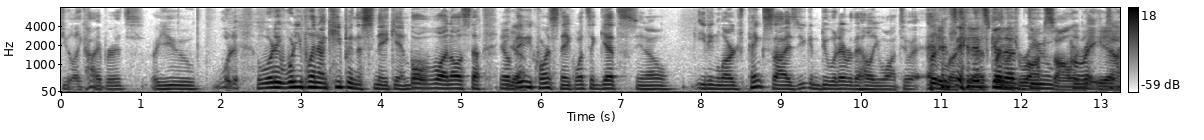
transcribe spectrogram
Do you like hybrids? Are you what? What are, what are you planning on keeping the snake in? Blah blah blah and all this stuff. You know, Yeah. baby corn snake. Once it gets you know eating large pink size, you can do whatever the hell you want to it. Pretty And much, it's, yeah, it's it's pretty gonna much rock do solid, great. yeah.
